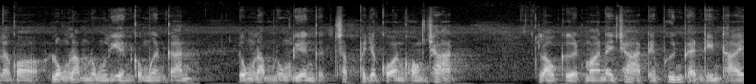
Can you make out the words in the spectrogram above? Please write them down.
แล้วก็ลงล่ำโรงเรียนก็เหมือนกันลงล่ำโรงเรียนกับทรัพยากรของชาติ เราเกิดมาในชาติในพื้นแผ่นดินไทย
